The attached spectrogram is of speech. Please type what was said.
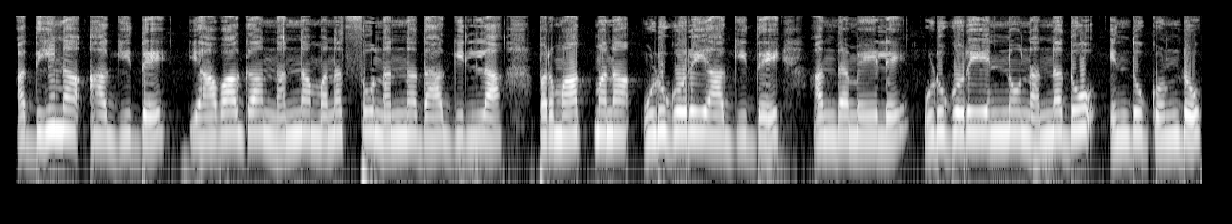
ಅಧೀನ ಆಗಿದೆ. ಯಾವಾಗ ನನ್ನ ಮನಸ್ಸು ನನ್ನದಾಗಿಲ್ಲ, ಪರಮಾತ್ಮನ ಉಡುಗೊರೆಯಾಗಿದೆ ಅಂದ ಮೇಲೆ ಉಡುಗೊರೆಯನ್ನು ನನ್ನದು ಎಂದುಕೊಂಡು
